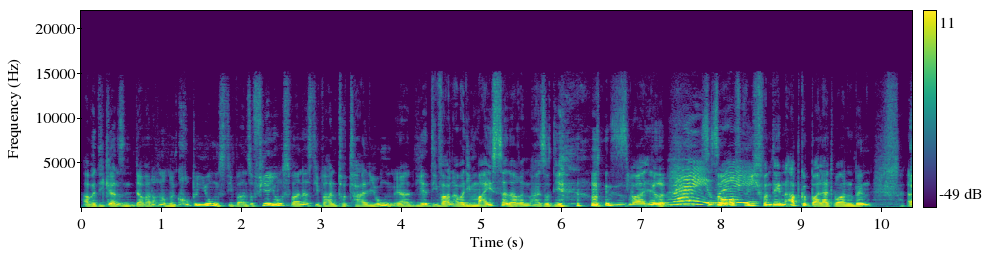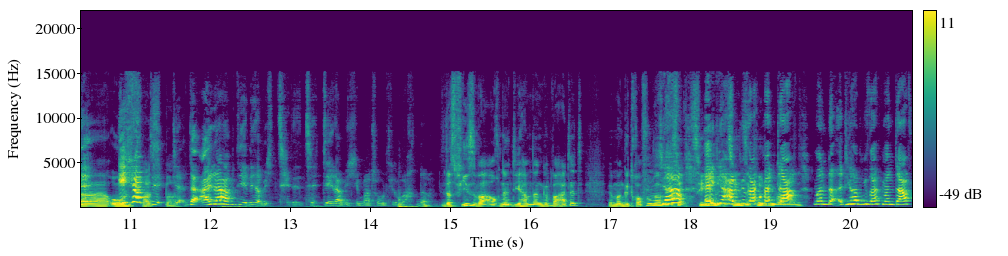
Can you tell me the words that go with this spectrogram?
aber die ganzen, da war doch noch eine Gruppe Jungs, die waren so vier Jungs waren das, die waren total jung, ja, die, die waren aber die Meister darin, also die, das war irre. Ray, so oft, Ray. wie ich von denen abgeballert worden bin, äh, ich hab den, unfassbar. der, eine hab den, den habe ich, den habe ich immer tot gemacht. Ne? Das Fiese war auch, ne, die haben dann gewartet, wenn man getroffen war, wie Ja, gesagt, 10, ey, die haben 10 gesagt, Sekunden man darf, man, man, da- die haben gesagt, man darf,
